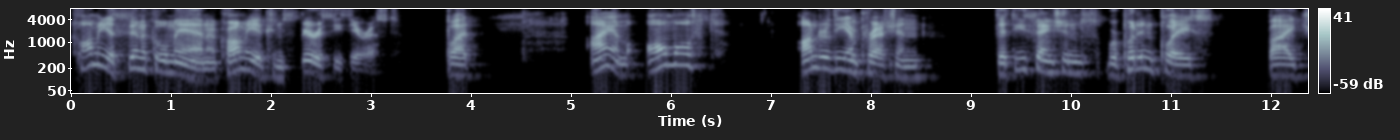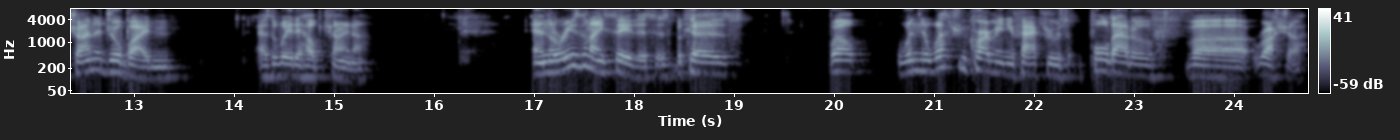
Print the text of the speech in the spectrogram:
call me a cynical man or call me a conspiracy theorist, but I am almost under the impression that these sanctions were put in place by China Joe Biden as a way to help China. And the reason I say this is because, well, when the Western car manufacturers pulled out of uh, Russia,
